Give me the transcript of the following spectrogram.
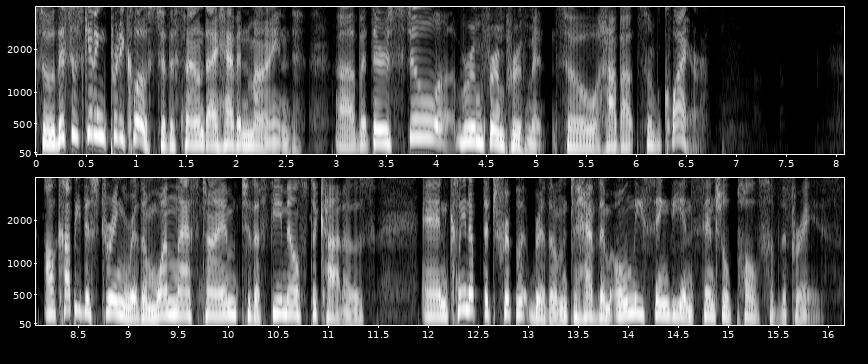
So this is getting pretty close to the sound I have in mind, uh, but there's still room for improvement. So how about some choir? I'll copy the string rhythm one last time to the female staccatos and clean up the triplet rhythm to have them only sing the essential pulse of the phrase.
